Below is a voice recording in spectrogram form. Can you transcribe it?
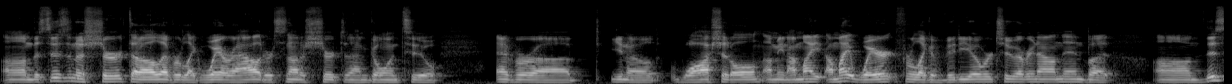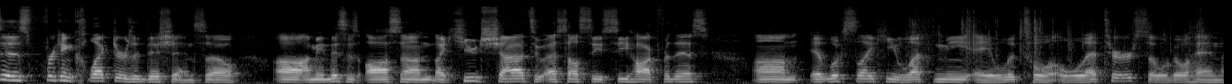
Um, this isn't a shirt that I'll ever like wear out, or it's not a shirt that I'm going to ever, uh, you know, wash at all. I mean, I might I might wear it for like a video or two every now and then, but um, this is freaking collector's edition. So, uh, I mean, this is awesome. Like, huge shout out to SLC Seahawk for this. Um, it looks like he left me a little letter, so we'll go ahead and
